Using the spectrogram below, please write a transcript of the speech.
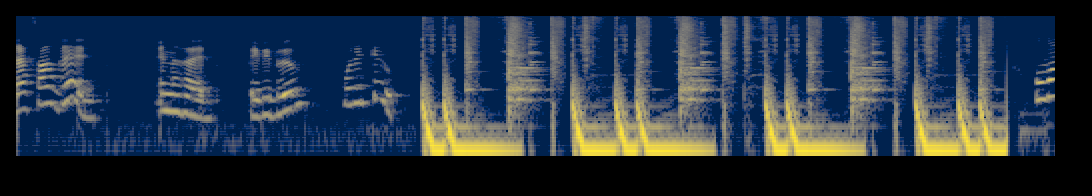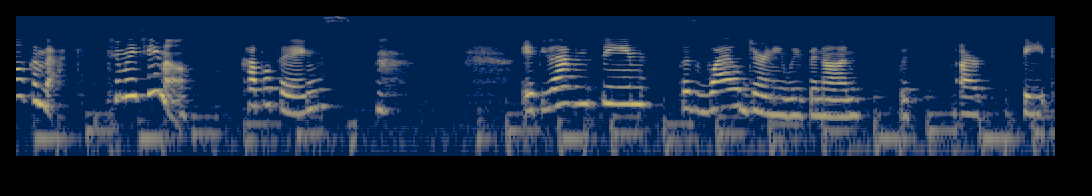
that's all good in the hood. Baby boo, what it do? Well, welcome back to my channel. Couple things. if you haven't seen this wild journey we've been on with our feet,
